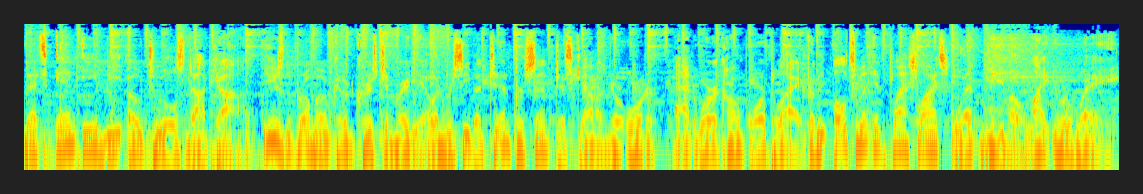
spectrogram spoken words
That's N E B O Tools.com. Use the promo code Christian Radio and receive a 10% discount on your order. At work, home, or play. For the ultimate in flashlights, let Nebo light your way.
